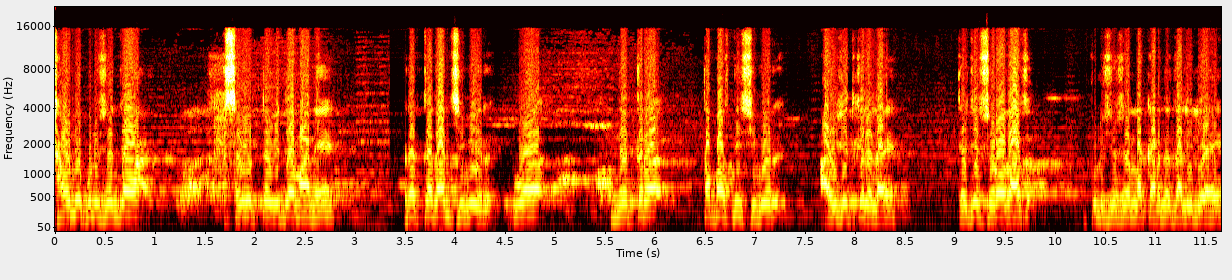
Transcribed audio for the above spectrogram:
छावणी पोलिसांच्या संयुक्त विद्यमाने रक्तदान शिबिर व नेत्र तपासणी शिबिर आयोजित केलेलं आहे. त्याची सुरुवात आज पोलीस स्टेशनला करण्यात आलेली आहे.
